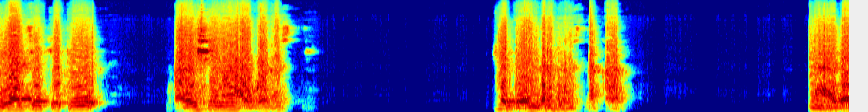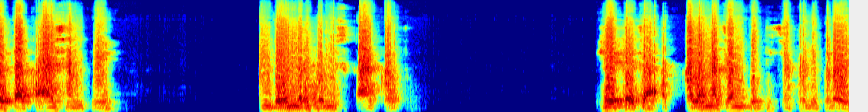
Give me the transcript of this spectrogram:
याची किती भविष्य अवघड असते. हे देवेंद्र फडणवीसला कळत. न्यायदेवता काय सांगते? देवेंद्र फडणवीस काय करतो? हे त्याच्या अक्कलनाच्या आणि बुद्धीच्या पलीकडे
